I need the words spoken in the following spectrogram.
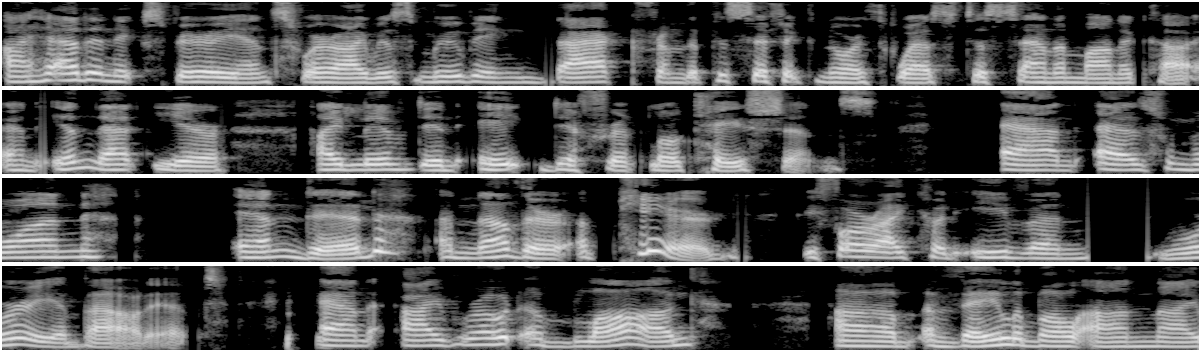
I had an experience where I was moving back from the Pacific Northwest to Santa Monica. And in that year, I lived in eight different locations. And as one ended, another appeared before I could even worry about it. And I wrote a blog um, available on my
